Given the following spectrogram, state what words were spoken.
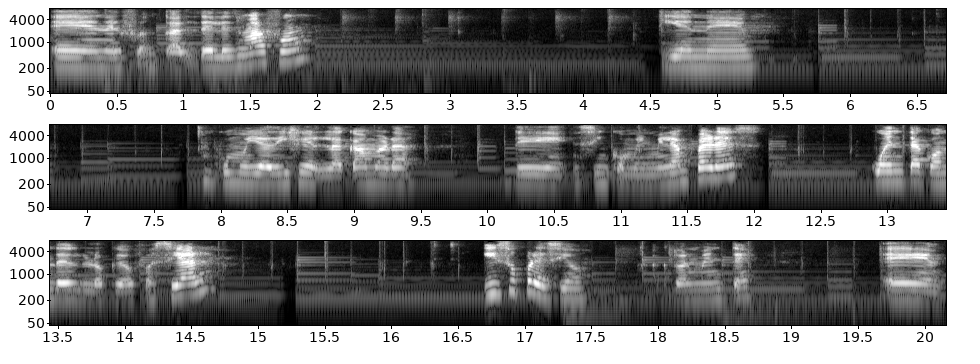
en el frontal del smartphone. Tiene, como ya dije, la cámara de 5000 mAh. Cuenta con desbloqueo facial y su precio actualmente eh,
